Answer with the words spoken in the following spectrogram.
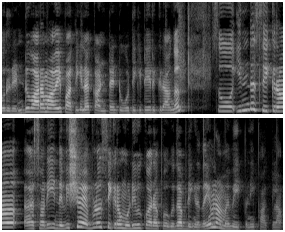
ஒரு ரெண்டு வாரமாகவே பார்த்தீங்கன்னா கண்டென்ட் ஓட்டிக்கிட்டே இருக்கிறாங்க. ஸோ இந்த சீக்கிரம் சாரி இந்த விஷயம் எவ்வளோ சீக்கிரம் முடிவுக்கு வரப்போகுது அப்படிங்கிறதையும் நம்ம வெயிட் பண்ணி பார்க்கலாம்.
